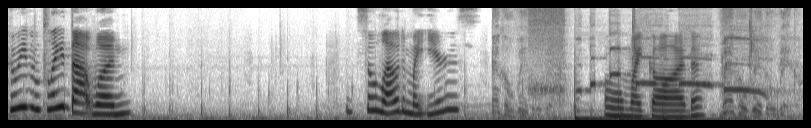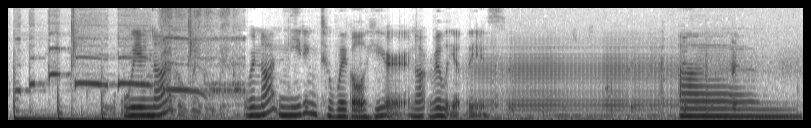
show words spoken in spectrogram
Who even played that one? It's so loud in my ears. Oh my god. We're not we're not needing to wiggle here. Not really at least. Um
